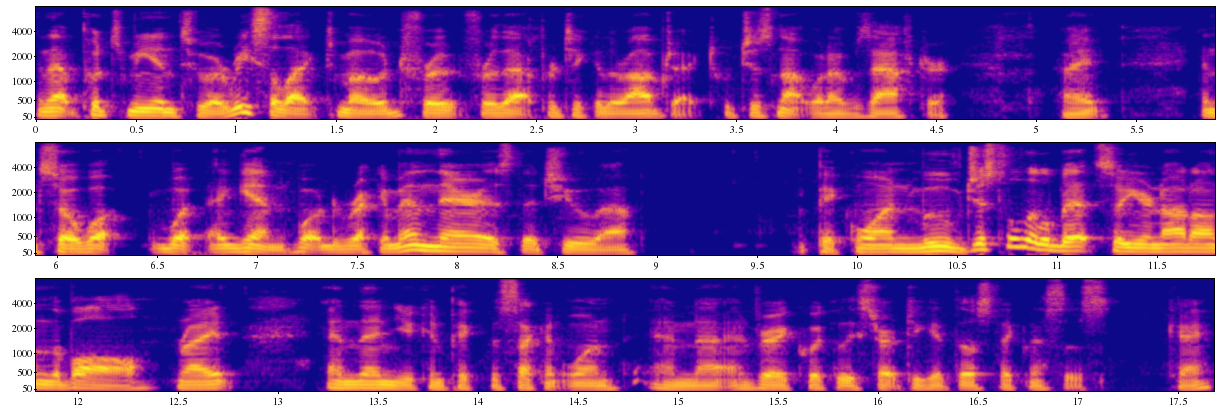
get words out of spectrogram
And that puts me into a reselect mode for, for that particular object, which is not what I was after, right? And so what, what again, what would recommend there is that you uh, pick one, move just a little bit so you're not on the ball, right? And then you can pick the second one and uh, and very quickly start to get those thicknesses okay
